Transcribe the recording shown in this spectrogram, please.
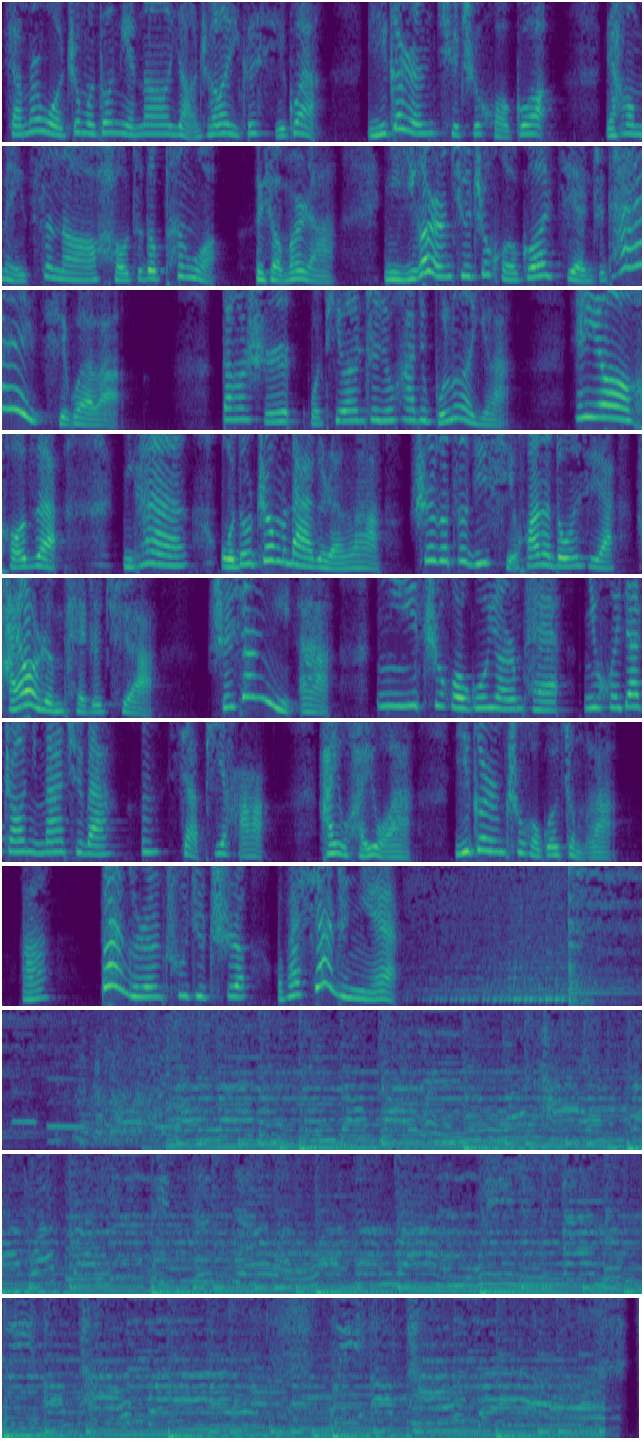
小妹儿，我这么多年呢，养成了一个习惯，一个人去吃火锅，然后每次呢，猴子都喷我。小妹儿啊，你一个人去吃火锅，简直太奇怪了。当时我听完这句话就不乐意了。哎呦，猴子，你看我都这么大个人了，吃个自己喜欢的东西还要人陪着去啊？谁像你啊？你一吃火锅要人陪，你回家找你妈去吧。哼，小屁孩儿。还有还有啊，一个人吃火锅怎么了啊？半个人出去吃，我怕吓着你。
